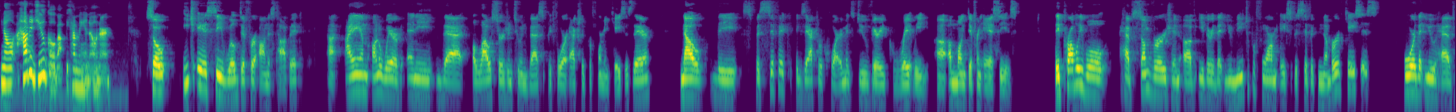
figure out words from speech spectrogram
you know, how did you go about becoming an owner? So each ASC will differ on this topic. I am unaware of any that allow a surgeon to invest before actually performing cases there. Now, the specific exact requirements do vary greatly uh, among different ASCs. They probably will have some version of either that you need to perform a specific number of cases or that you have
